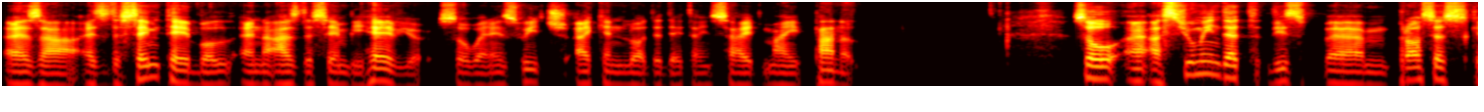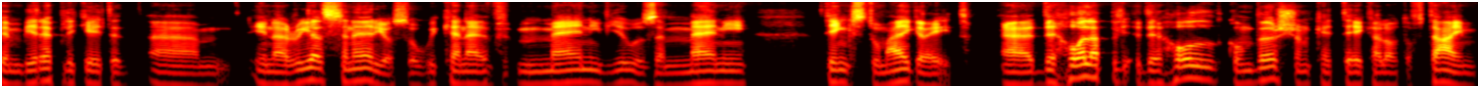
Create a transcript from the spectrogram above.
as, a, as the same table and has the same behavior. So when I switch, I can load the data inside my panel. So uh, assuming that this um, process can be replicated um, in a real scenario, so we can have many views and many things to migrate, uh, the whole the whole conversion can take a lot of time.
